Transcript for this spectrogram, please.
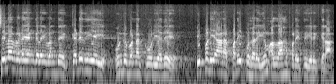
சில விடயங்களை வந்து கெடுதியை உண்டு பண்ணக்கூடியது இப்படியான படைப்புகளையும் அல்லாஹ் படைத்து இருக்கிறான்.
